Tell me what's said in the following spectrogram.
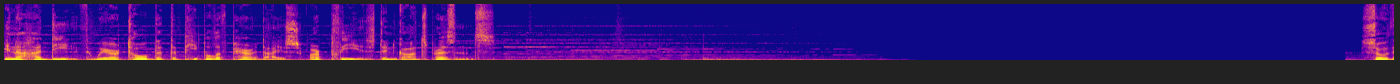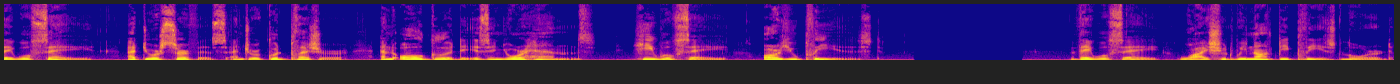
In a hadith, we are told that the people of paradise are pleased in God's presence. So they will say, At your service and your good pleasure, and all good is in your hands. He will say, Are you pleased? They will say, Why should we not be pleased, Lord,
